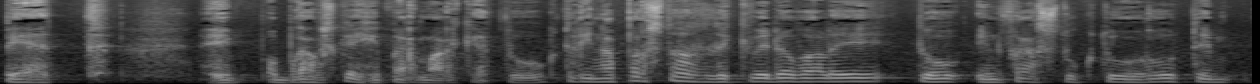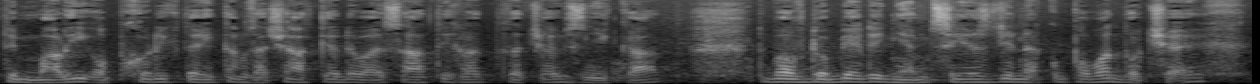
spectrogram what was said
pět obrovských hypermarketů, který naprosto zlikvidovali tu infrastrukturu, ty, ty malé obchody, které tam začátkem 90. let začaly vznikat. To bylo v době, kdy Němci jezdili nakupovat do Čech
